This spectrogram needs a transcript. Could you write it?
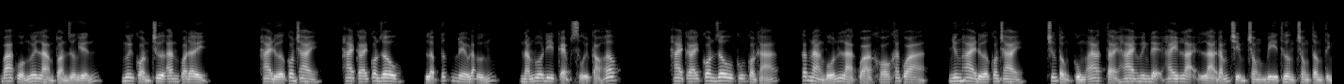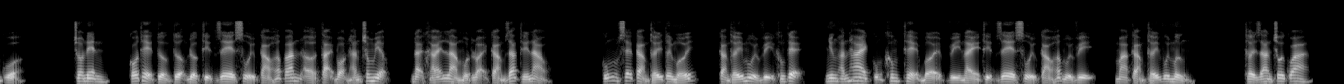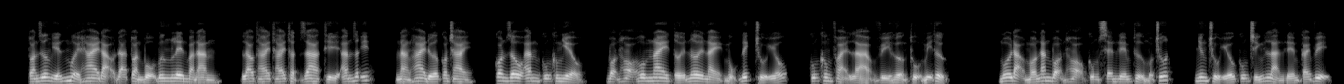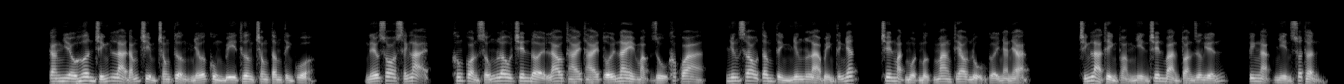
Ba của ngươi làm toàn dương yến ngươi còn chưa ăn qua đây. Hai đứa con trai hai cái con dâu lập tức đều đáp ứng nắm đua đi kẹp sủi cào hấp. Hai cái con dâu cũng còn khá các nàng vốn là quá khó khăn qua nhưng hai đứa con trai trương tổng cùng a tài hai huynh đệ hay lại là đắm chìm trong bi thương trong tâm tình của. Cho nên có thể tưởng tượng được thịt dê sủi cảo hấp ăn ở tại bọn hắn trong miệng, đại khái là một loại cảm giác thế nào. Cũng sẽ cảm thấy tươi mới, cảm thấy mùi vị không tệ, nhưng hắn hai cũng không thể bởi vì này thịt dê sủi cảo hấp mùi vị mà cảm thấy vui mừng. Thời gian trôi qua, toàn dương yến mười hai đạo đã toàn bộ bưng lên bàn ăn lao thái thái thật ra thì ăn rất ít, nàng hai đứa con trai, con dâu ăn cũng không nhiều, bọn họ hôm nay tới nơi này mục đích chủ yếu cũng không phải là vì hưởng thụ mỹ thực. Mỗi đạo món ăn bọn họ cũng sẽ nếm thử một chút, nhưng chủ yếu cũng chính là nếm cái vị. Càng nhiều hơn chính là đắm chìm trong tưởng nhớ cùng bi thương trong tâm tình của nếu so sánh lại không còn sống lâu trên đời lao thái thái tối nay mặc dù khóc qua nhưng sau tâm tình nhưng là bình tĩnh nhất trên mặt một mực mang theo nụ cười nhàn nhạt, nhạt. Chính là thỉnh thoảng nhìn trên bàn toàn dương yến kinh ngạc nhìn xuất thần.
